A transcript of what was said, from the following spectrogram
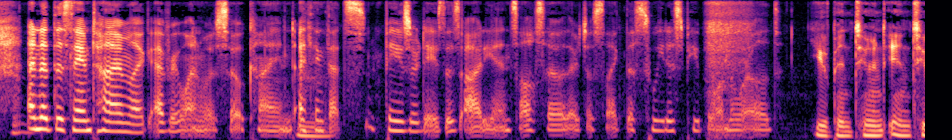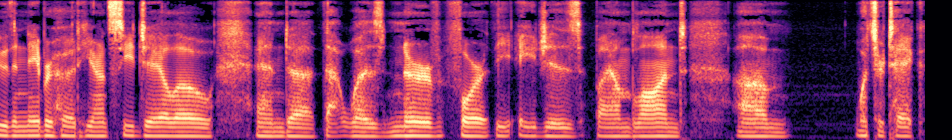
and at the same time, like everyone was so kind. I think Mhm. that's Fazerdaze' audience also. They're just like the sweetest people in the world. You've been tuned into the neighborhood here on CJLO, and uh, that was Nerve for the Ages by Unblonde. Um, what's your take?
